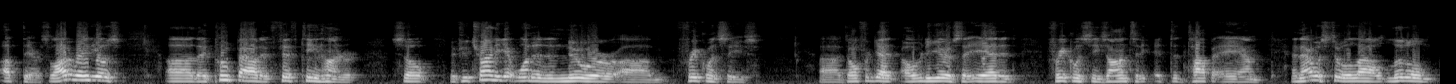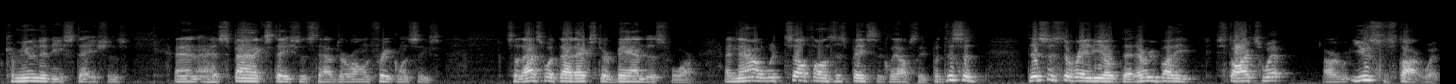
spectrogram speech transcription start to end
up there. So a lot of radios, uh, they poop out at 1500. So if you're trying to get one of the newer um, frequencies, uh, don't forget, over the years they added frequencies onto the, at the top of AM, and that was to allow little community stations and Hispanic stations to have their own frequencies. So that's what that extra band is for. And now with cell phones, it's basically obsolete. But this is this is the radio that everybody starts with or used to start with.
